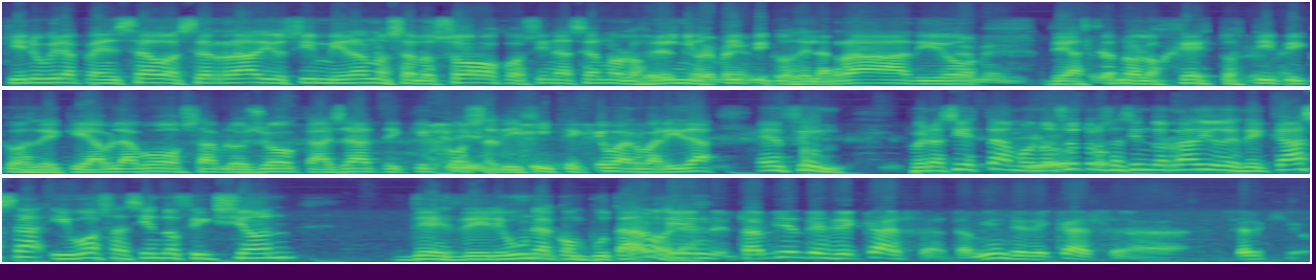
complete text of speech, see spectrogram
¿Quién hubiera pensado hacer radio sin mirarnos a los ojos, sin hacernos los niños típicos de la radio, de hacernos los gestos típicos de que habla vos, hablo yo, callate, qué cosa dijiste, qué barbaridad? En fin, pero así estamos, nosotros haciendo radio desde casa y vos haciendo ficción desde una computadora. También, también desde casa, también desde casa, Sergio.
